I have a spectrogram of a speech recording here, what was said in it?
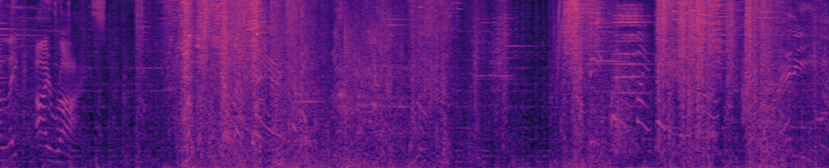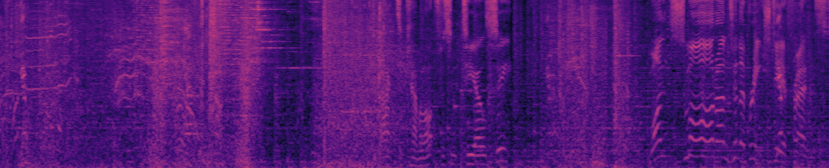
A lake, I rise. Back to Camelot for some TLC. Once more unto the breach, dear friends.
